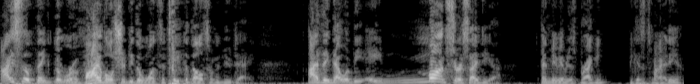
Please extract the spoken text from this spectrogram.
I still think the revival should be the ones to take the belts from the New Day. I think that would be a monstrous idea. And maybe I'm just bragging because it's my idea.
